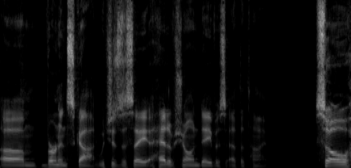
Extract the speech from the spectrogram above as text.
um, Vernon Scott, which is to say ahead of Sean Davis at the time. So,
